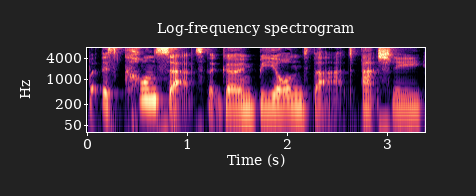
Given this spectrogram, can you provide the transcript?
But this concept that going beyond that actually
